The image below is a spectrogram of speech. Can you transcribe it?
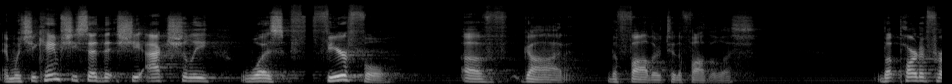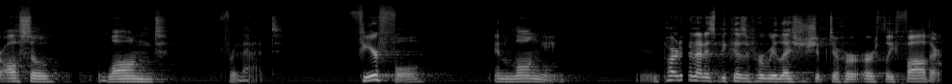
And when she came, she said that she actually was fearful of God, the Father to the fatherless. But part of her also longed for that. Fearful and longing. And part of that is because of her relationship to her earthly father.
